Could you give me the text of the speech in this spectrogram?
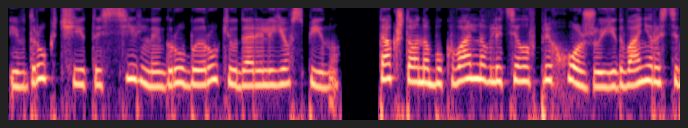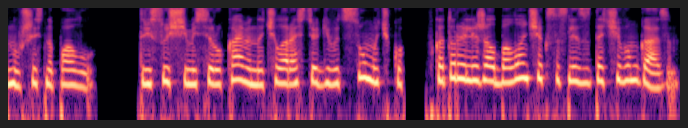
И вдруг чьи-то сильные грубые руки ударили ее в спину, так что она буквально влетела в прихожую, едва не растянувшись на полу. Трясущимися руками начала расстегивать сумочку, в которой лежал баллончик со слезоточивым газом.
